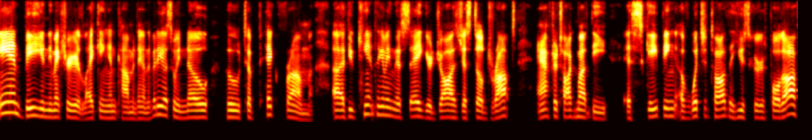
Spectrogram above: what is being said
and B, you need to make sure you're liking and commenting on the video so we know who to pick from. Uh, if you can't think of anything to say, your jaw is just still dropped after talking about the escaping of Wichita the Houston Cougars pulled off,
